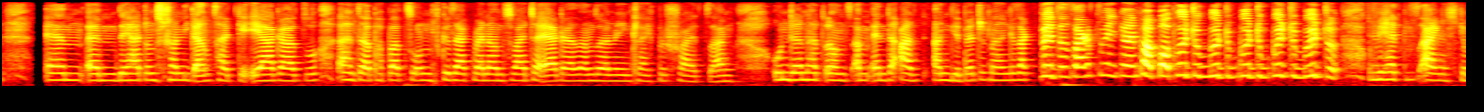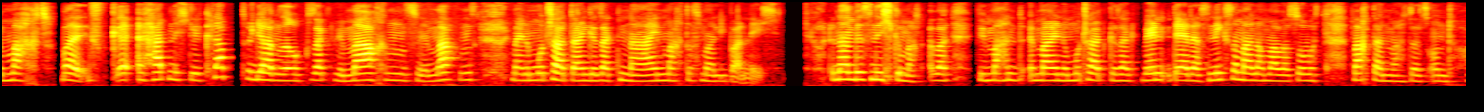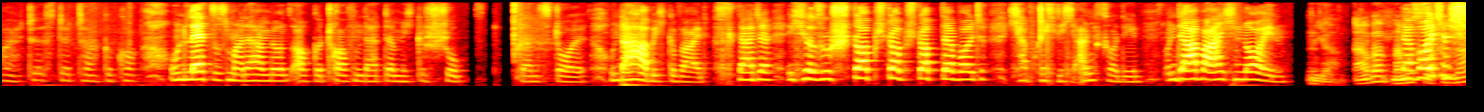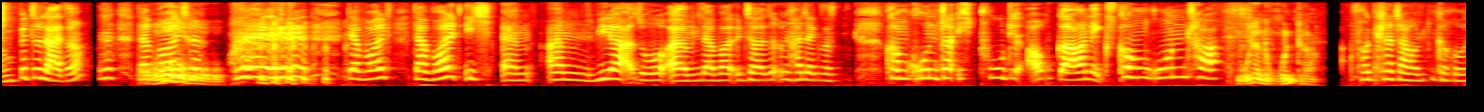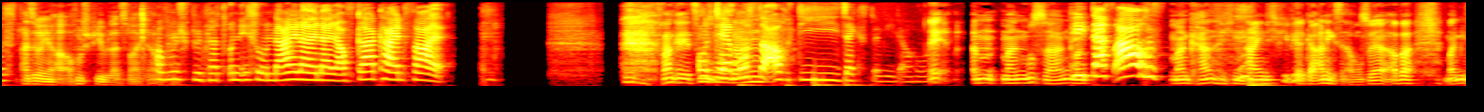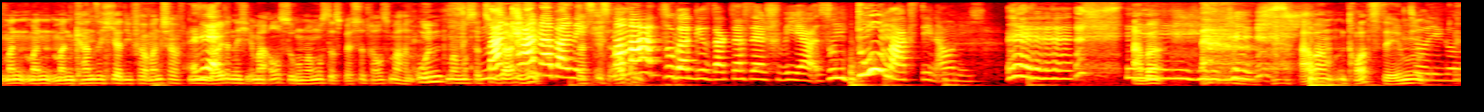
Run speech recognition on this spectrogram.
ähm, ähm, der hat uns schon die ganze Zeit geärgert. So Dann hat der Papa zu uns gesagt, wenn er uns weiter ärgert, dann sollen wir ihm gleich Bescheid sagen. Und dann hat er uns am Ende an, angebettet und dann gesagt, bitte sag's nicht nein, Papa, bitte, bitte, bitte, bitte, bitte. Und wir hätten es eigentlich gemacht, weil es ge- hat nicht geklappt. Und die haben dann auch gesagt, wir machen's, wir machen's. Meine Mutter hat dann gesagt, nein, mach das mal lieber nicht. Dann haben wir es nicht gemacht. Aber wir machen, meine Mutter hat gesagt, wenn der das nächste Mal nochmal was sowas macht, dann macht das. Und heute ist der Tag gekommen. Und letztes Mal, da haben wir uns auch getroffen, da hat er mich geschubst. Ganz doll. Und da habe ich geweint. Da hat er, ich so, stopp, stopp, stopp, der wollte, ich habe richtig Angst vor dem. Und da war ich neun. Ja, aber man Da muss wollte dazu ich, sagen, bitte leise, da Oh. wollte, da wollte, da wollte ich ähm, ähm, wieder so, ähm, da, wollte, da hat er gesagt, komm runter, ich tu dir auch gar nichts, komm runter. wo denn runter? Von Klettergerüst Also ja, auf dem Spielplatz weiter. auf dem Spielplatz und ich so, nein, nein, nein, auf gar keinen Fall. Franke, jetzt muss Und der man sagen, musste auch die sechste wiederholen. äh, ähm, man muss sagen, man, Piep das aus! man kann sich, nein, ich piep ja gar nichts aus, ja, aber man, man, man, man kann sich ja die Verwandtschaften, die Also- Leute nicht immer aussuchen, man muss das Beste draus machen. Und man muss dazu Man sagen, kann hey, aber nicht. Mama hat sogar gesagt, dass er schwer ist. Und du magst den auch nicht. Aber, aber trotzdem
